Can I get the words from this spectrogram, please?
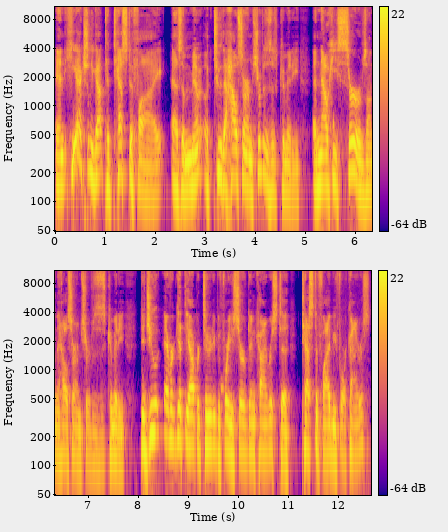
And he actually got to testify as a uh, to the House Armed Services Committee, and now he serves on the House Armed Services Committee. Did you ever get the opportunity before you served in Congress to testify before Congress?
